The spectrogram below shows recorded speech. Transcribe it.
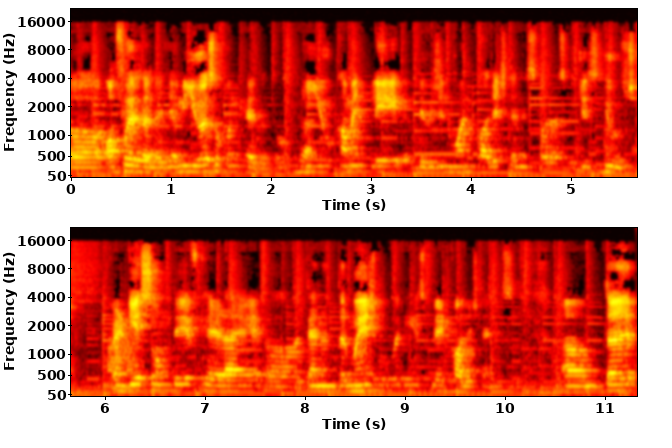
ऑफर झालं जेव्हा मी युएस ओपन खेळत होतो. You come and play division one college tennis for us which is huge कारण टी एस सोमदेव खेळलाय त्यानंतर Mahesh Bhupathi is played college tennis तर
